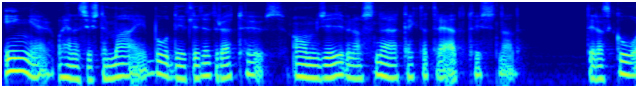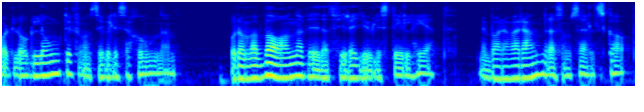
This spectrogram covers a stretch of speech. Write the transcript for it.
Inger och hennes syster Maj bodde i ett litet rött hus omgiven av snötäckta träd och tystnad. Deras gård låg långt ifrån civilisationen och de var vana vid att fira jul i stillhet med bara varandra som sällskap.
